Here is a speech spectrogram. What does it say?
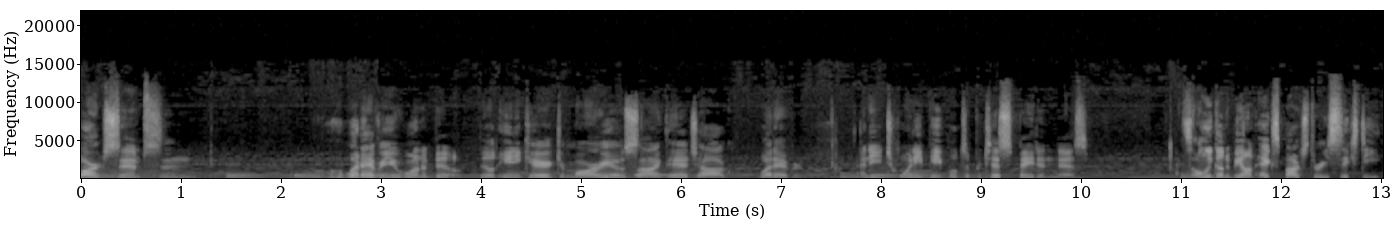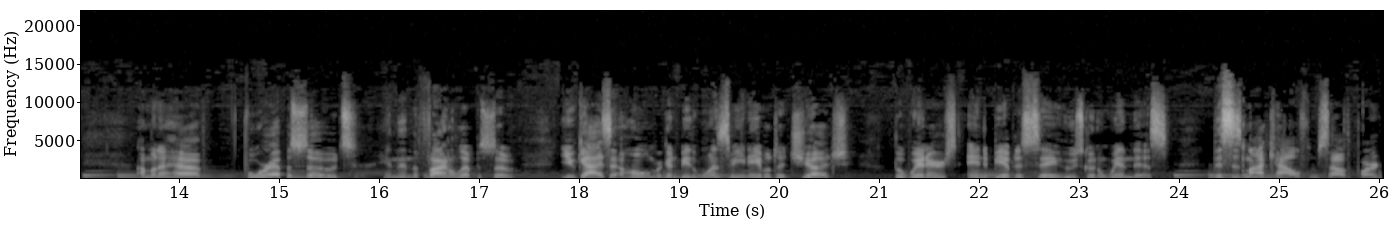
Bart Simpson, whatever you want to build. Build any character, Mario, Sonic the Hedgehog, whatever. I need 20 people to participate in this. It's only going to be on Xbox 360. I'm going to have four episodes and then the final episode. You guys at home are going to be the ones being able to judge the winners and to be able to say who's going to win this. This is my Kyle from South Park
